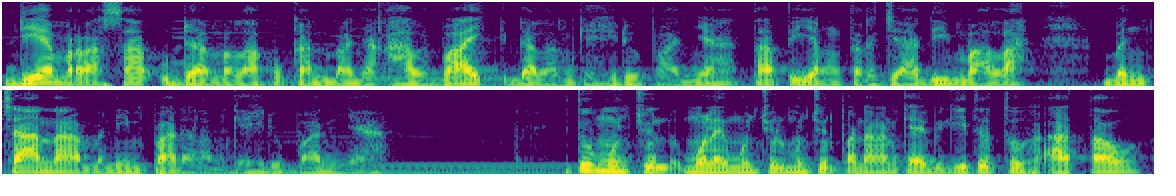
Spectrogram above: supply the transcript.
Dia merasa udah melakukan banyak hal baik dalam kehidupannya, tapi yang terjadi malah bencana menimpa dalam kehidupannya. Itu muncul mulai muncul-muncul pandangan kayak begitu tuh atau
